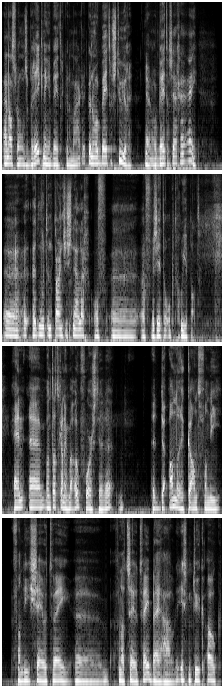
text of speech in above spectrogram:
en als we onze berekeningen beter kunnen maken, kunnen we ook beter sturen. Ja. Kunnen we ook beter zeggen, hey, uh, het moet een tandje sneller of, of we zitten op het goede pad. En, want dat kan ik me ook voorstellen. De andere kant van die, van die CO2, van dat CO2 bijhouden, is natuurlijk ook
